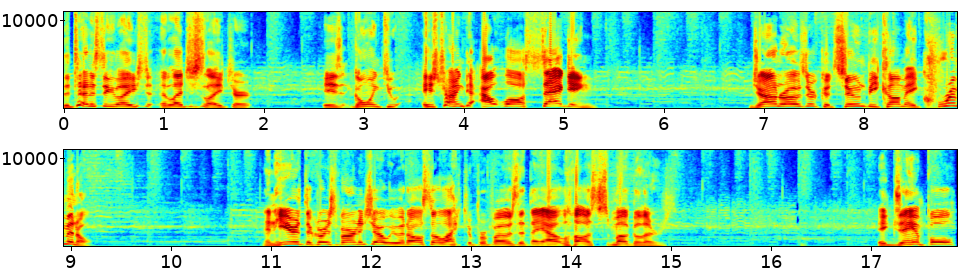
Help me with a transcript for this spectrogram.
The Tennessee legislature is going to is trying to outlaw sagging. John Roser could soon become a criminal. And here at the Chris Vernon Show, we would also like to propose that they outlaw smugglers. Example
